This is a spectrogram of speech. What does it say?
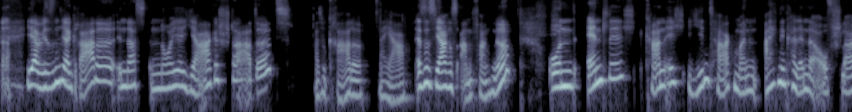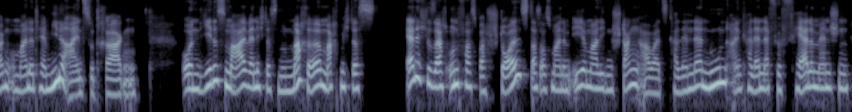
ja, wir sind ja gerade in das neue Jahr gestartet. Also gerade, naja, es ist Jahresanfang, ne? Und endlich kann ich jeden Tag meinen eigenen Kalender aufschlagen, um meine Termine einzutragen. Und jedes Mal, wenn ich das nun mache, macht mich das ehrlich gesagt unfassbar stolz, dass aus meinem ehemaligen Stangenarbeitskalender nun ein Kalender für Pferdemenschen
